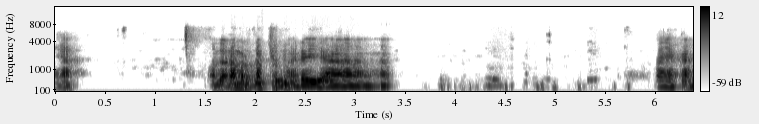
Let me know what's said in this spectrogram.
Ya. Untuk nomor tujuh ada yang tanyakan?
